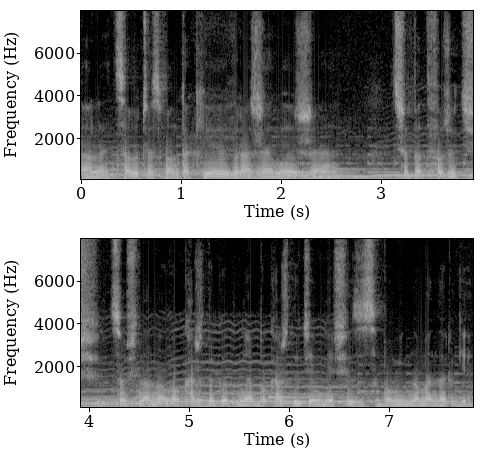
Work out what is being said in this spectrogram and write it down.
ale cały czas mam takie wrażenie, że Trzeba tworzyć coś na nowo każdego dnia, bo każdy dzień niesie ze sobą inną energię.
